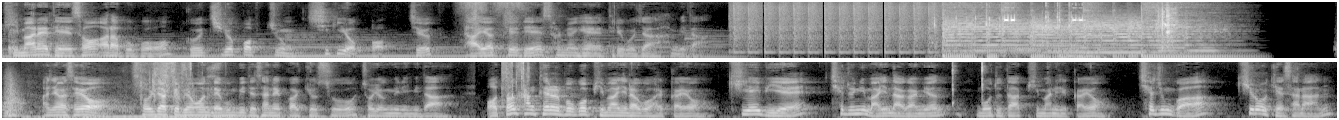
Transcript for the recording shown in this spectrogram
비만에 대해서 알아보고 그 치료법 중 식이요법, 즉 다이어트에 대해 설명해 드리고자 합니다. 안녕하세요. 서울대학교 병원 내분비 대사내과 교수 조영민입니다. 어떤 상태를 보고 비만이라고 할까요? 키에 비해 체중이 많이 나가면 모두 다 비만일까요? 체중과 키로 계산한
